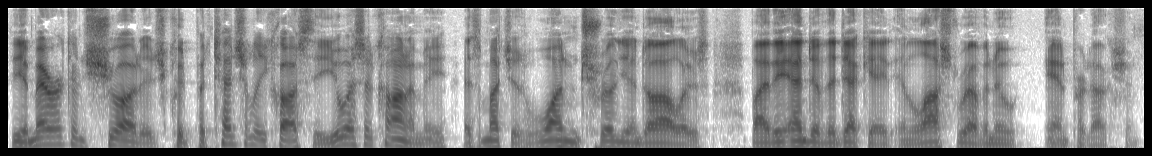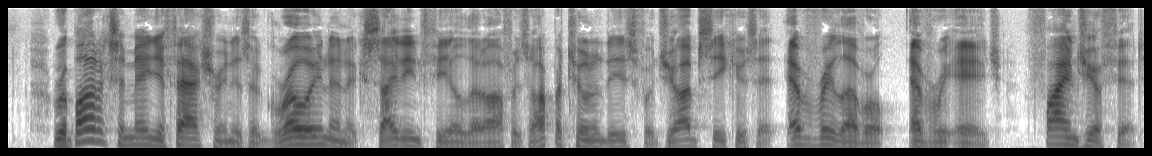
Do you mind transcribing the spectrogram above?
the American shortage could potentially cost the U.S. economy as much as $1 trillion by the end of the decade in lost revenue and production. Robotics in manufacturing is a growing and exciting field that offers opportunities for job seekers at every level, every age. Find your fit.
